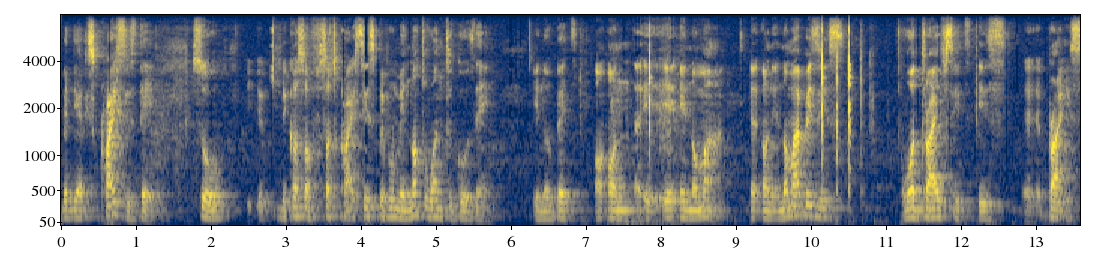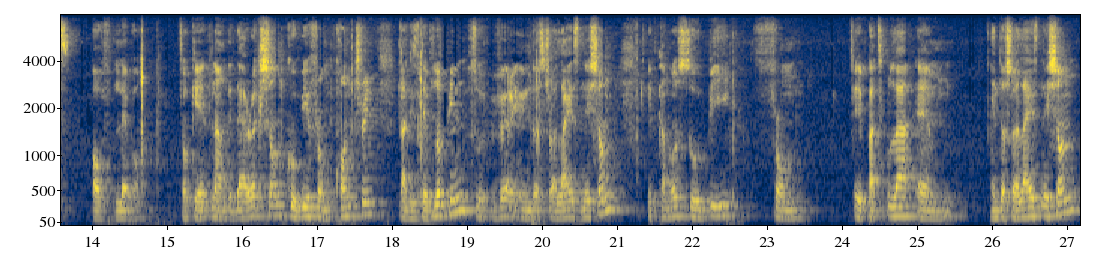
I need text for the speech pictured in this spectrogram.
but there is crisis there so because of such crisis people may not want to go there you know but on, a, a, a normal uh, on a normal basis, what drives it is uh, price of labor. Okay, now the direction could be from country that is developing to very industrialized nation. It can also be from a particular um, industrialized nation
